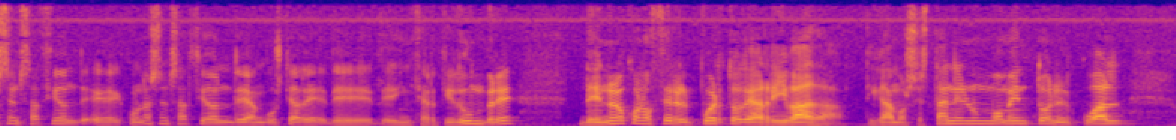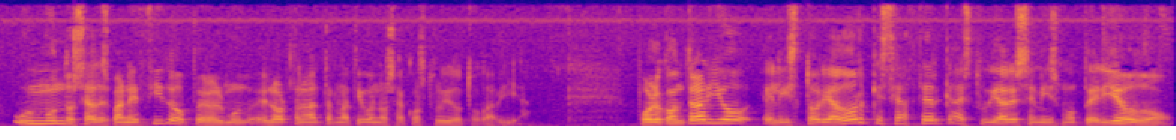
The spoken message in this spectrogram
sensación eh, con una sensación de angustia, de, incertidumbre, de no conocer el puerto de arribada. Digamos, están en un momento en el cual un mundo se ha desvanecido, pero el, orden alternativo no se ha construido todavía. Por el contrario, el historiador que se acerca a estudiar ese mismo periodo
